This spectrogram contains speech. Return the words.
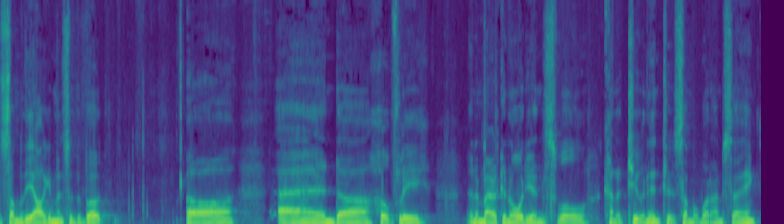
some of the arguments of the book. And uh, hopefully an American audience will kind of tune into some of what I'm saying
